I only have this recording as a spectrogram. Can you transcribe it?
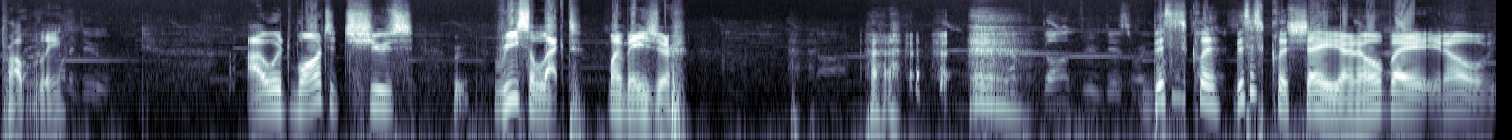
Probably. I would want to choose re- reselect my major. Going through this. this is cli- this is cliche, I know, but you know,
